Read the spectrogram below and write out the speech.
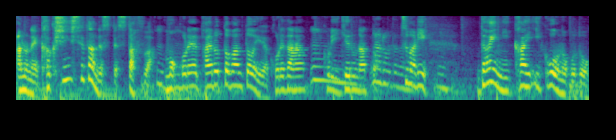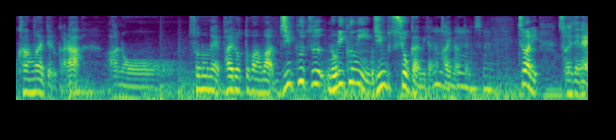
あのね確信してたんですってスタッフは、うん。うんもうこれパイロット版とはいえこれだな、うん。うんこれいけるなと。なるほどなつまり第2回以降のことを考えてるからあのーそのねパイロット版は人物乗組員人物紹介みたいな回になってるんです、ううつまりそれでね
